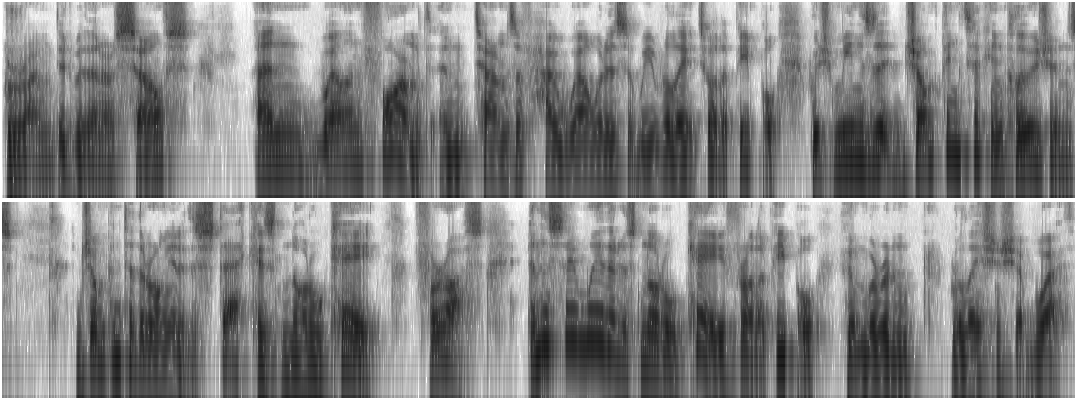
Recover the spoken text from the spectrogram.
grounded within ourselves, and well informed in terms of how well it is that we relate to other people, which means that jumping to conclusions, jumping to the wrong end of the stick, is not okay for us. In the same way that it's not okay for other people whom we're in relationship with.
